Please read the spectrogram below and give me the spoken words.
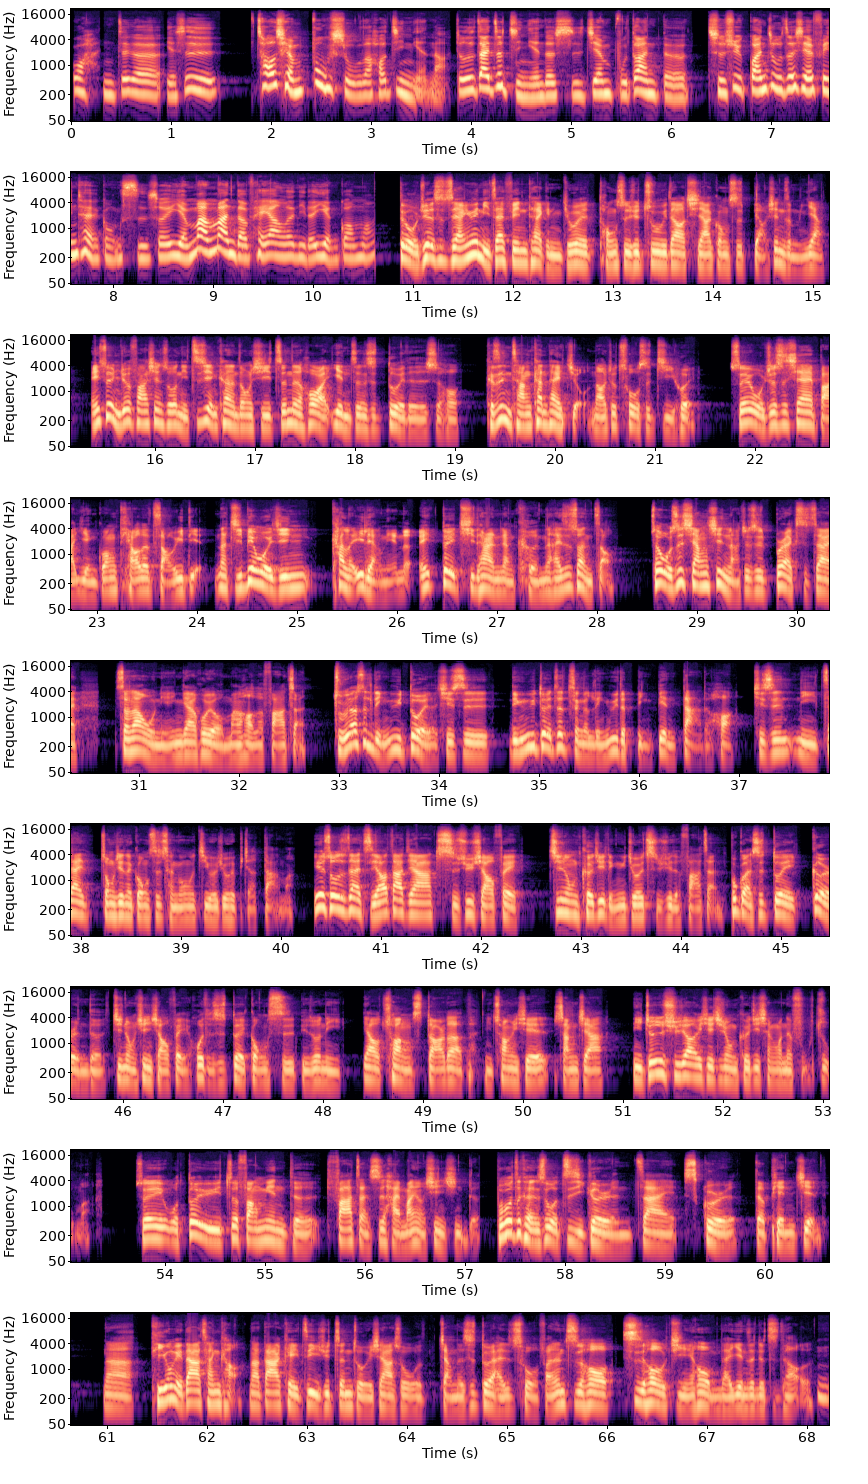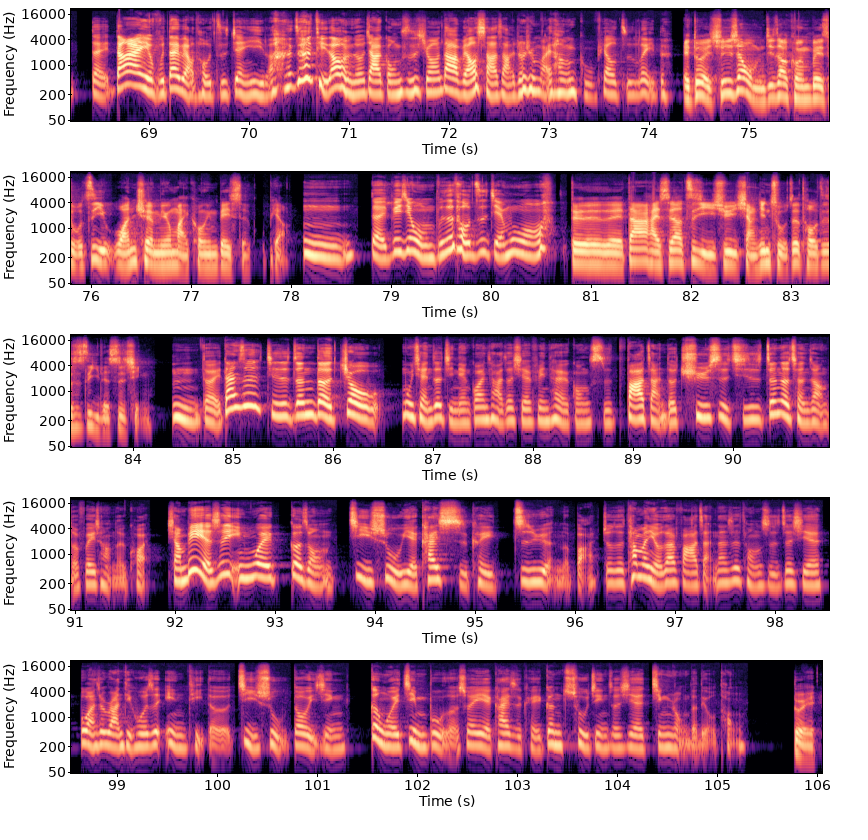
哇，你这个也是超前部署了好几年呐、就是在这几年的时间，不断的持续关注这些 FinTech 公司，所以也慢慢的培养了你的眼光吗？对，我觉得是这样，因为你在 FinTech，你就会同时去注意到其他公司表现怎么样。哎，所以你就发现说，你之前看的东西，真的后来验证是对的的时候。可是你常常看太久，然后就错失机会，所以我就是现在把眼光调得早一点。那即便我已经看了一两年了，哎，对其他人讲可能还是算早，所以我是相信啦，就是 Brex 在三到五年应该会有蛮好的发展。主要是领域对了，其实领域对，这整个领域的饼变大的话，其实你在中间的公司成功的机会就会比较大嘛。因为说实在，只要大家持续消费。金融科技领域就会持续的发展，不管是对个人的金融性消费，或者是对公司，比如说你要创 startup，你创一些商家，你就是需要一些金融科技相关的辅助嘛。所以我对于这方面的发展是还蛮有信心的。不过这可能是我自己个人在 Square 的偏见。那提供给大家参考，那大家可以自己去斟酌一下，说我讲的是对还是错。反正之后事后几年后我们来验证就知道了。嗯，对，当然也不代表投资建议啦。这 提到很多家公司，希望大家不要傻傻就去买他们股票之类的。哎，对，其实像我们介绍 Coinbase，我自己完全没有买 Coinbase 的股票。嗯，对，毕竟我们不是投资节目哦。对对对，大家还是要自己去想清楚，这投资是自己的事情。嗯，对，但是其实真的就。目前这几年观察这些 FinTech 公司发展的趋势，其实真的成长的非常的快。想必也是因为各种技术也开始可以支援了吧？就是他们有在发展，但是同时这些不管是软体或是硬体的技术都已经更为进步了，所以也开始可以更促进这些金融的流通。对。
